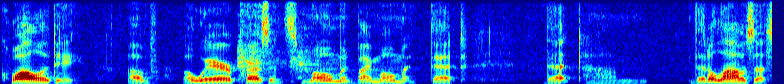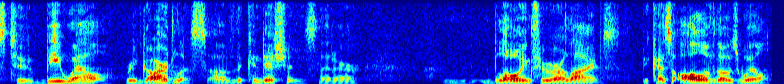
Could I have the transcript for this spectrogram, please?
quality of aware presence, moment by moment, that that um, that allows us to be well regardless of the conditions that are blowing through our lives, because all of those will.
